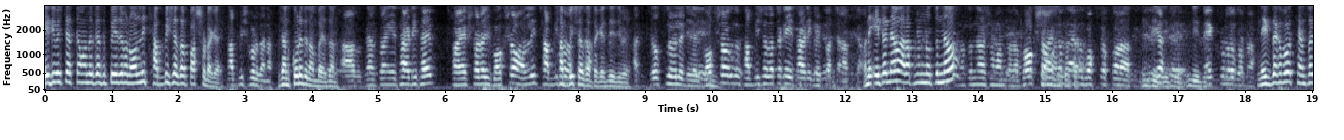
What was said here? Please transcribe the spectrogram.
এই ডিভাইসটা আজকে আমাদের কাছে পেয়ে যাবেন অনলি ছাব্বিশ হাজার পাঁচশো টাকায়। ছাব্বিশ করে দেন। করে দিলাম ভাই জান। আর স্যামসাং এ থার্টি ফাইভ ছয় একশো অনলি ছাব্বিশ ছাব্বিশ হাজার টাকা। জি জি ভাই। আচ্ছা জোস লেভেলের ডিভাইস বক্স কিন্তু ছাব্বিশ হাজার টাকা এ থার্টি পাচ্ছেন আজকে মানে এটা আর আপনার নতুন নেওয়া? নতুন নেওয়ার সমান কথা। বক্স একদম কথা। একদম করা আছে। জি, জি, জি, জি, জি। নেক্সট কোনো কথা নেক্সট দেখাবো Samsung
